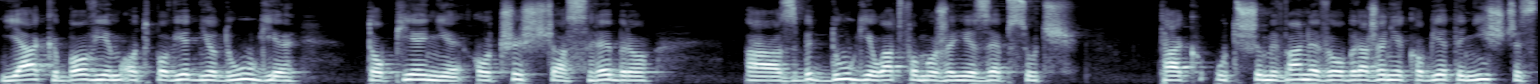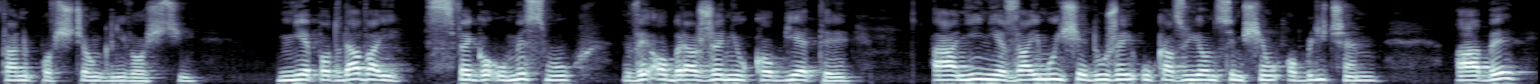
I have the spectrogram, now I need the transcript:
Jak bowiem odpowiednio długie topienie oczyszcza srebro, a zbyt długie łatwo może je zepsuć, tak utrzymywane wyobrażenie kobiety niszczy stan powściągliwości. Nie poddawaj swego umysłu wyobrażeniu kobiety, ani nie zajmuj się dłużej ukazującym się obliczem, aby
